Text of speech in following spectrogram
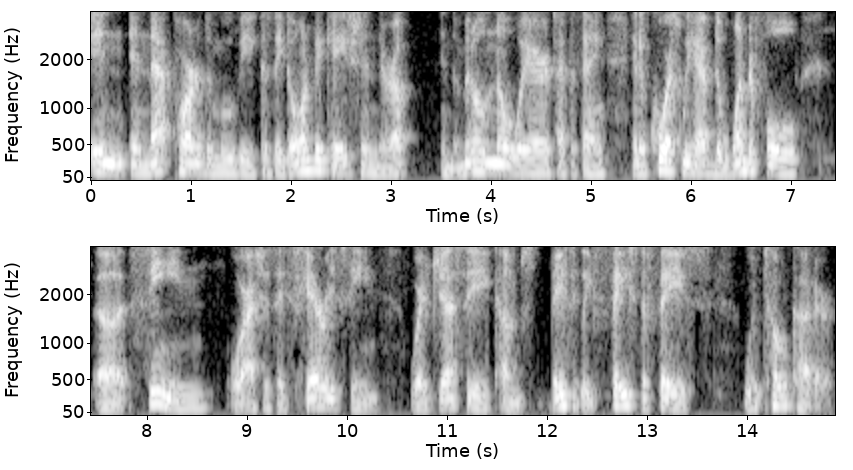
in in that part of the movie? Because they go on vacation, they're up in the middle of nowhere, type of thing, and of course we have the wonderful uh, scene, or I should say, scary scene, where Jesse comes basically face to face with Toe Cutter,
